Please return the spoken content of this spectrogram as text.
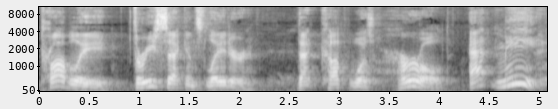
Probably three seconds later, that cup was hurled at me.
